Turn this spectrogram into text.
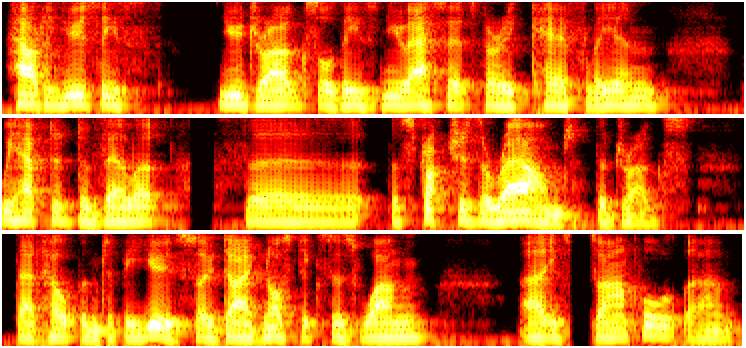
how to use these new drugs or these new assets very carefully, and we have to develop the, the structures around the drugs that help them to be used. So, diagnostics is one uh, example. Um,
